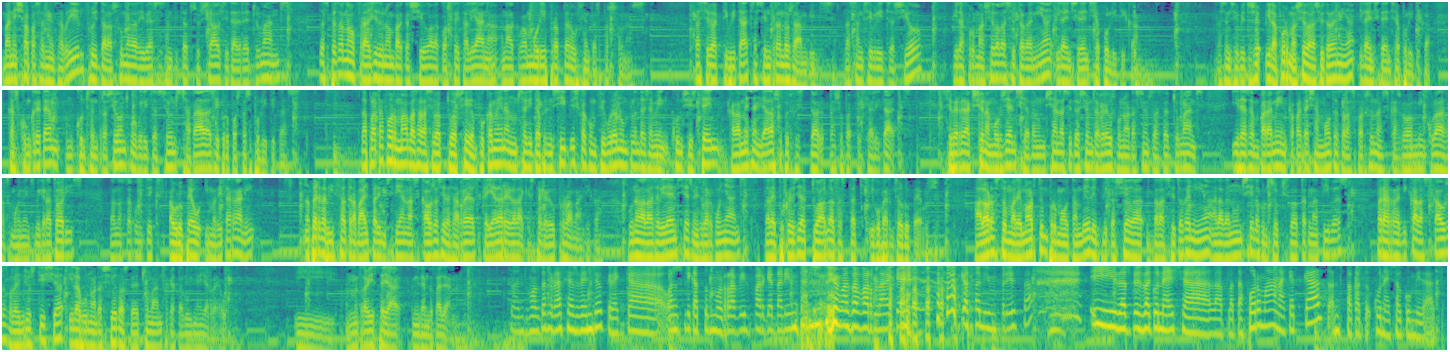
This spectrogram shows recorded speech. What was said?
Va néixer el passat mes d'abril, fruit de la suma de diverses entitats socials i de drets humans, després del naufragi d'una embarcació a la costa italiana en el que van morir prop de 900 persones. La seva activitat se centra en dos àmbits, la sensibilització i la formació de la ciutadania i la incidència política. La sensibilització i la formació de la ciutadania i la incidència política, que es concreta en concentracions, mobilitzacions, xerrades i propostes polítiques. La plataforma basa la seva actuació i enfocament en un seguit de principis que configuren un plantejament consistent que va més enllà de, superfici de, de superficialitats. Bé reacciona amb urgència denunciant les situacions de greus vulneracions dels drets humans i desemparament que pateixen moltes de les persones que es veuen vinculades als moviments migratoris del nostre context europeu i mediterrani, no perd de vista el treball per incidir en les causes i les arrels que hi ha darrere d'aquesta greu problemàtica, una de les evidències més vergonyants de la hipocresia actual dels estats i governs europeus. Alhora, Stop Mare Mortum promou també la implicació de, de la ciutadania a la denúncia i la construcció d'alternatives per erradicar les causes de la injustícia i la vulneració dels drets humans a Catalunya i arreu. I en l'entrevista ja anirem detallant. Doncs moltes gràcies, Benjo. Crec que ho has explicat tot molt ràpid perquè tenim tants temes a parlar que, que tenim pressa. I després de conèixer la plataforma, en aquest cas, ens toca conèixer el convidat.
